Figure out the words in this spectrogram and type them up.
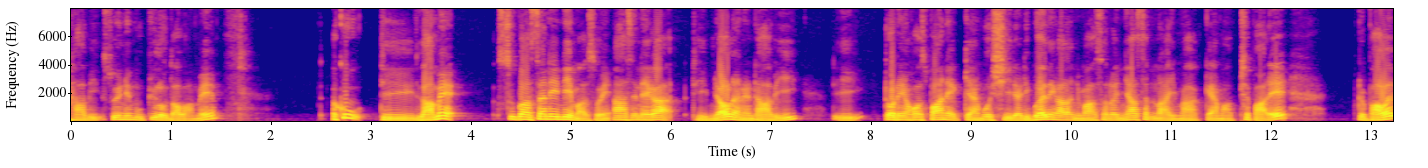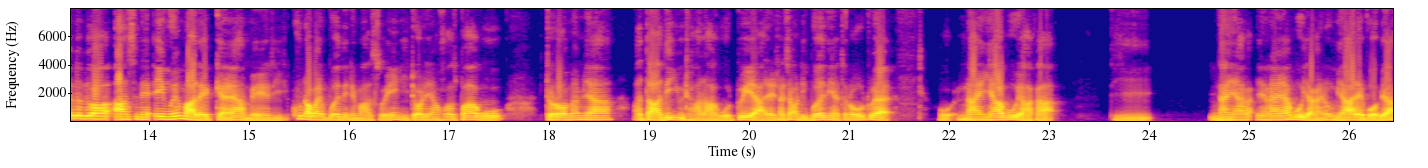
ထားပြီးဆွေးနွေးမှုပြုလုပ်သွားပါမယ် အခုဒီလာမဲ့ Super Sunday နေ့မှာဆိုရင် Arsenal ကဒီမြောက်လန်ဒန်ဒါဘီဒီ Tottenham Hotspur နဲ့ကန်ဖို့ရှိတယ်ဒီပွဲစဉ်ကတော့ညီမဆိုတော့ည7:00နာရီမှာကန်မှာဖြစ်ပါတယ်ဘာပဲပြောပြောအာဆင်နယ်အိမ်ဝင်းမှာလည်းကန်ရမယ်ဒီခုနောက်ပိုင်းပွဲစဉ်တွေမှာဆိုရင်ဒီ Tottenham Hotspur ကိုတော်တော်များများအသာသီးယူထားတာကိုတွေ့ရတယ်ဒါကြောင့်ဒီပွဲစဉ်ကကျွန်တော်တို့အတွက်ဟိုနိုင်ရဖို့ရာကဒီနိုင်ရနိုင်ရဖို့ရာခိုင်နှုန်းများတယ်ပေါ့ဗျာ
